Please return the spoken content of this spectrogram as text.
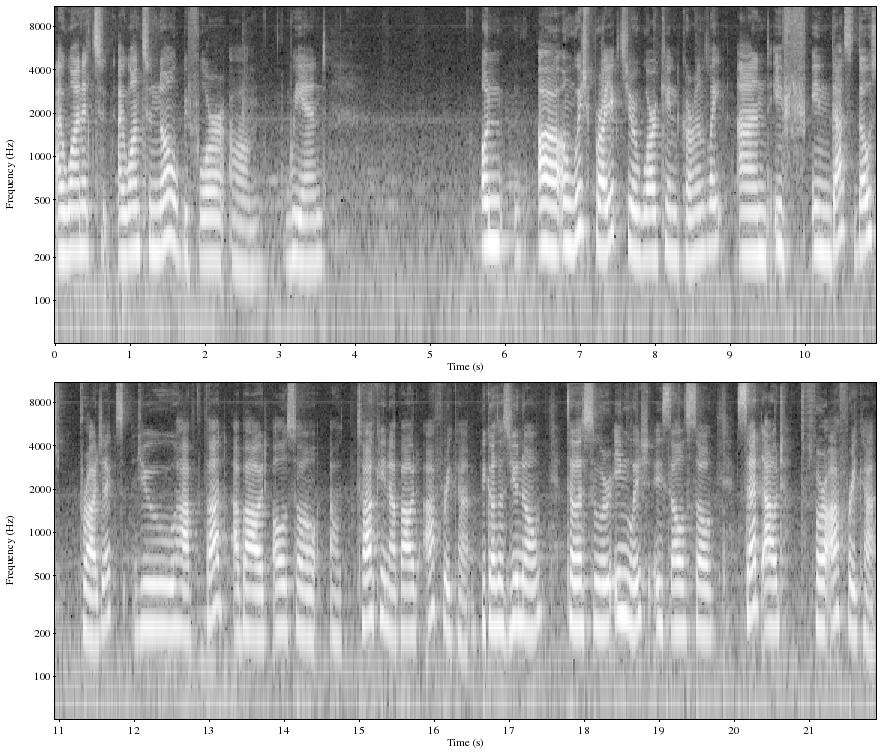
I wanted to I want to know before um, we end on uh, on which projects you're working currently, and if in that, those projects you have thought about also uh, talking about Africa, because as you know, Telesur English is also set out for Africa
